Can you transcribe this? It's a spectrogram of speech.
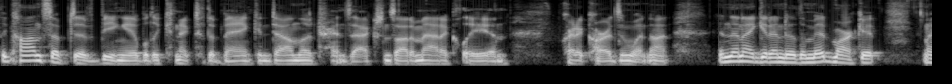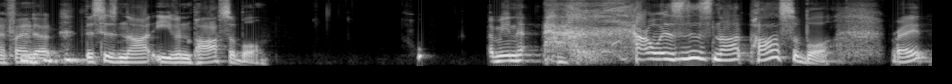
the concept of being able to connect to the bank and download transactions automatically and credit cards and whatnot. And then I get into the mid market and I find out this is not even possible. I mean, how is this not possible? Right?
